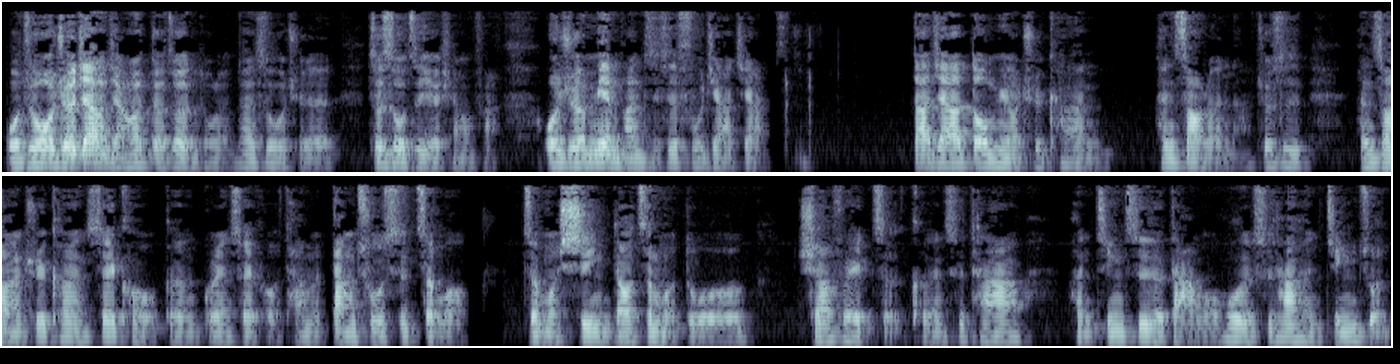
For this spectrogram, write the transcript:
我觉我觉得这样讲会得罪很多人，但是我觉得这是我自己的想法，我觉得面盘只是附加价值，大家都没有去看，很少人啊，就是。很少人去看 Seiko 跟 Grand Seiko 他们当初是怎么怎么吸引到这么多消费者，可能是它很精致的打磨，或者是它很精准，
